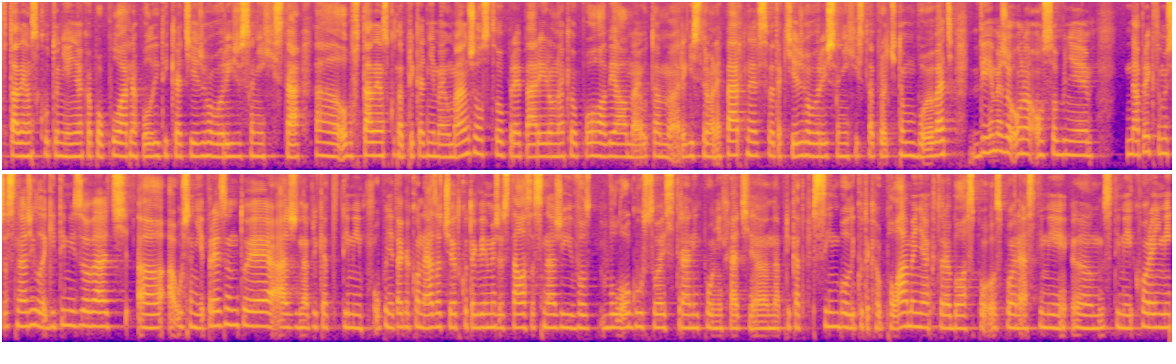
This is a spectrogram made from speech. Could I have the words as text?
v Taliansku to nie je nejaká populárna politika, tiež hovorí, že sa nechystá, eh, lebo v Taliansku napríklad nemajú manželstvo pre páry rovnakého pohľavia, ale majú tam registrované partnerstvo, tak tiež hovorí, že sa nechystá proti tomu bojovať. Vieme, že ona osobne napriek tomu, že sa snaží legitimizovať a, a už sa neprezentuje a že napríklad tými úplne tak ako na začiatku, tak vieme, že stále sa snaží vo, v logu svojej strany ponechať napríklad symboliku takého plámenia, ktorá bola spo, spojená s tými, um, s tými jej koreňmi.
